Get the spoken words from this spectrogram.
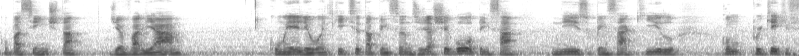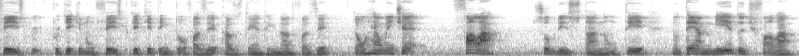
com o paciente, tá? De avaliar com ele, ou o que, que você está pensando, você já chegou a pensar nisso, pensar aquilo, como, por que que fez, por, por que que não fez, por que que tentou fazer, caso tenha tentado fazer. Então realmente é falar sobre isso, tá? Não ter, não tenha medo de falar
